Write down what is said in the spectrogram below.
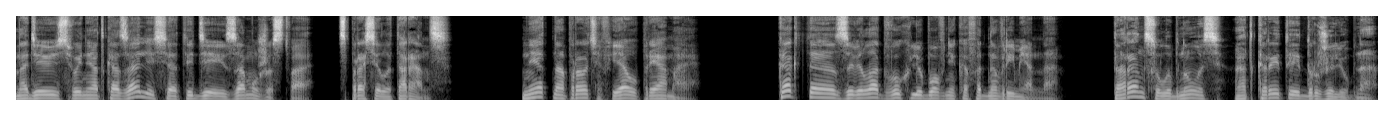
«Надеюсь, вы не отказались от идеи замужества?» — спросила Таранс. «Нет, напротив, я упрямая. Как-то завела двух любовников одновременно». Таранс улыбнулась, открыто и дружелюбно,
